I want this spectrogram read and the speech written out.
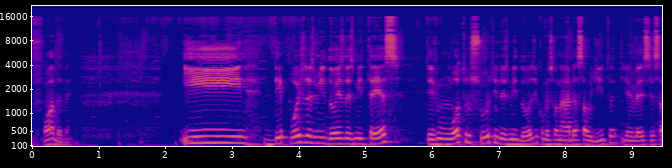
foda, velho. E depois de 2002 e 2003, teve um outro surto em 2012, começou na Arábia Saudita, e ao invés de ser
